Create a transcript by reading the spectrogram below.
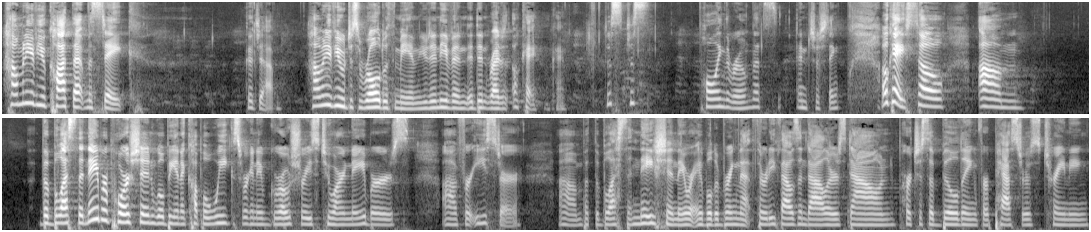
How many of you caught that mistake? Good job. How many of you just rolled with me and you didn't even it didn't register? Okay, okay. Just just polling the room. That's interesting. Okay, so um, the bless the neighbor portion will be in a couple weeks. We're going to give groceries to our neighbors uh, for Easter. Um, but the bless the nation, they were able to bring that thirty thousand dollars down, purchase a building for pastors training,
